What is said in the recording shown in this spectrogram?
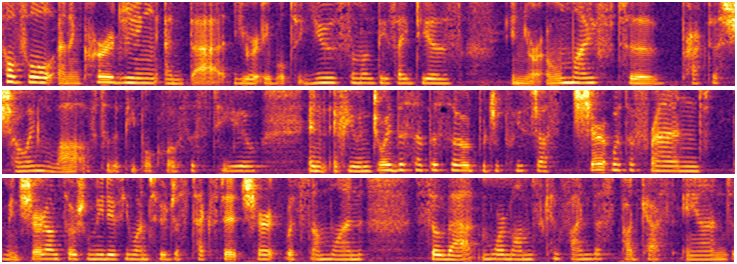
helpful and encouraging and that you're able to use some of these ideas in your own life to practice showing love to the people closest to you. And if you enjoyed this episode, would you please just share it with a friend? I mean, share it on social media if you want to, just text it, share it with someone so that more moms can find this podcast and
